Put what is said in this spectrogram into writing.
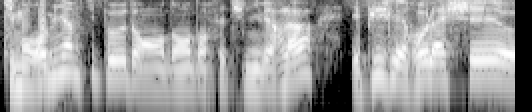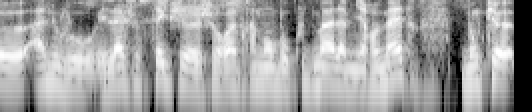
qui m'ont remis un petit peu dans, dans, cet univers-là. Et puis je l'ai relâché euh, à nouveau. Et là, je sais que j'aurais vraiment beaucoup de mal à m'y remettre. Donc euh,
